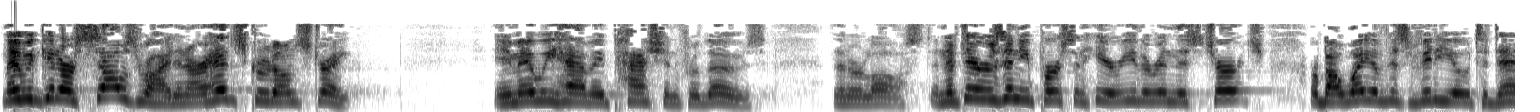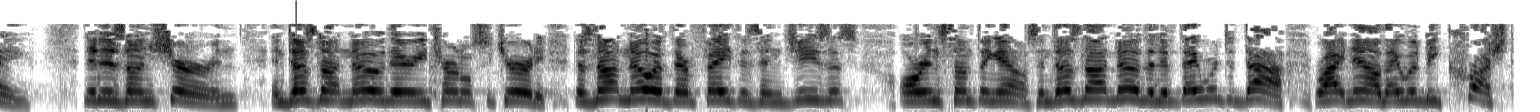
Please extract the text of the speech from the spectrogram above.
May we get ourselves right and our heads screwed on straight. And may we have a passion for those that are lost. And if there is any person here, either in this church or by way of this video today, that is unsure and, and does not know their eternal security, does not know if their faith is in Jesus or in something else, and does not know that if they were to die right now, they would be crushed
